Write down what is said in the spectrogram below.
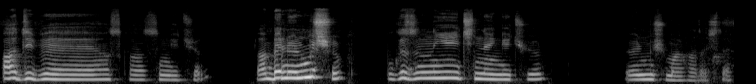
Hadi be az kalsın geçiyorum. Lan ben ölmüşüm. Bu kızın niye içinden geçiyorum? Ölmüşüm arkadaşlar.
